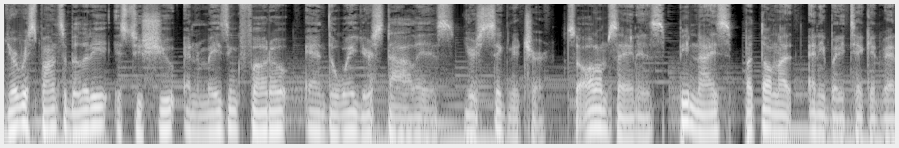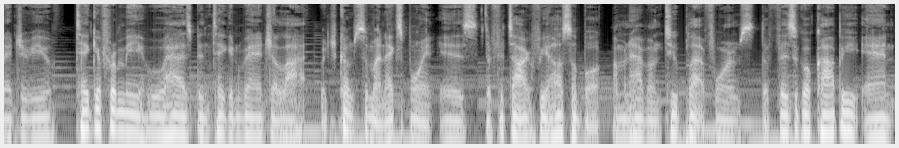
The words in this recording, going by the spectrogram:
Your responsibility is to shoot an amazing photo and the way your style is, your signature. So all I'm saying is be nice, but don't let anybody take advantage of you. Take it from me who has been taken advantage a lot, which comes to my next point is the photography hustle book. I'm to have on two platforms, the physical copy and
